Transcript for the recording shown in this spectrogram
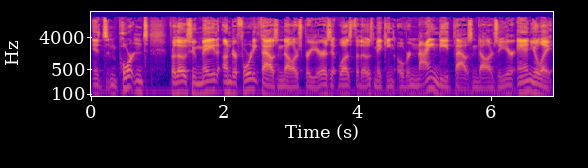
it's important for those who made under $40,000 per year as it was for those making over $90,000 a year annually.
